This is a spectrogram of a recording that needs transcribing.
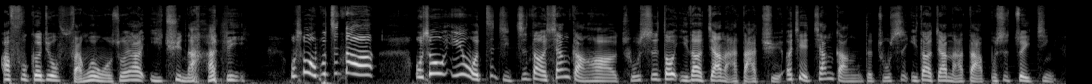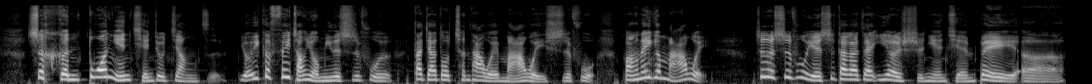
啊富哥就反问我说要移去哪里？我说我不知道啊，我说因为我自己知道香港哈、厨师都移到加拿大去，而且香港的厨师移到加拿大不是最近，是很多年前就这样子。有一个非常有名的师傅，大家都称他为马尾师傅，绑了一个马尾。这个师傅也是大概在一二十年前被呃。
